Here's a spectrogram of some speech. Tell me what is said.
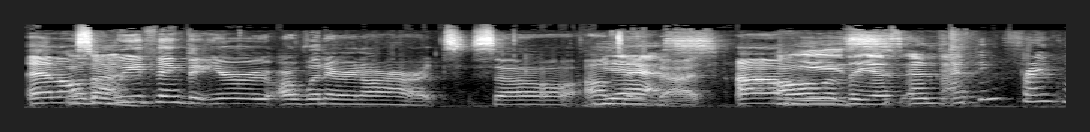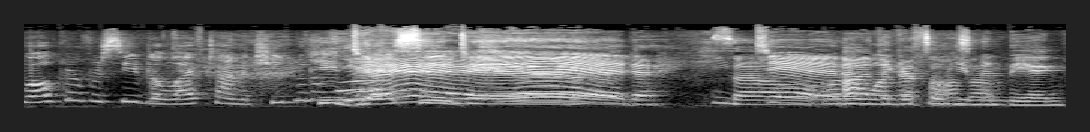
And also, done. we think that you're a winner in our hearts. So I'll yes, take that. Um, all of Yes. the yes, and I think Frank Welker received a lifetime achievement He award. did. Yes, he did. Did. He So, did. What I a think wonderful that's human being.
